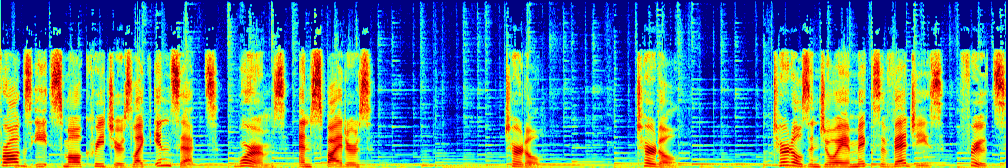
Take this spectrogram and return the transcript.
Frogs eat small creatures like insects, worms, and spiders. Turtle Turtle Turtles enjoy a mix of veggies, fruits,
